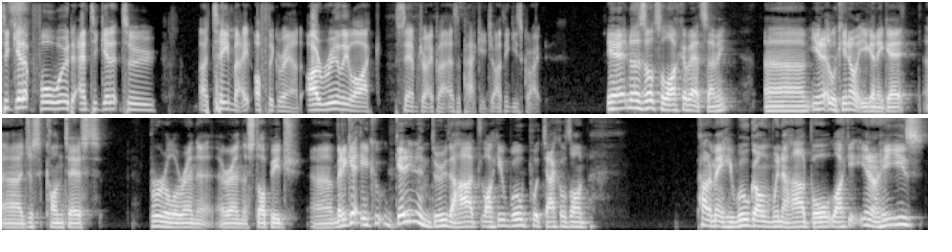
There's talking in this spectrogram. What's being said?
to get it forward and to get it to a teammate off the ground. I really like Sam Draper as a package. I think he's great. Yeah, no, there's lots to like about Sammy. Um, you know, look, you know what you're going to get. Uh, just contest, brutal around the around the stoppage. Um, but he get he get in and do the hard. Like he will put tackles on. Pardon me, he will go and win a hard ball. Like you know, he is.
